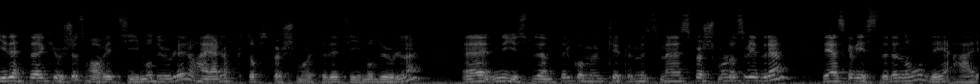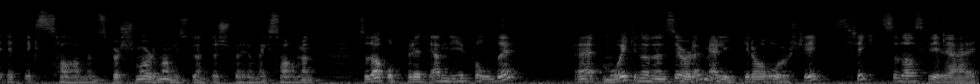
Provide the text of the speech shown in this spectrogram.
I, dette kurset har vi ti moduler, og her har jeg lagt opp spørsmål til de ti modulene. Eh, nye studenter kommer typisk med, spørsmål videre. Det jeg skal vise dere nå, det er et eksamensspørsmål. Mange studenter spør om eksamen. Så da oppretter jeg en ny folder, må ikke nødvendigvis gjøre det, men jeg liker å ha oversikt, så da skriver jeg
